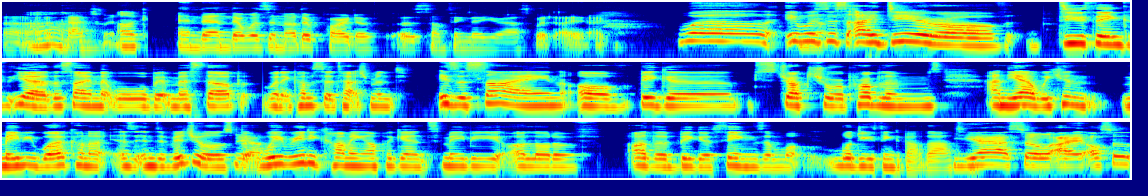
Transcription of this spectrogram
uh, ah, attachment. Okay. And then there was another part of uh, something that you asked, but I. I well, it was yeah. this idea of do you think, yeah, the sign that we're all a bit messed up when it comes to attachment is a sign of bigger structural problems. And yeah, we can maybe work on it as individuals, but yeah. we're really coming up against maybe a lot of other bigger things and what what do you think about that yeah so i also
